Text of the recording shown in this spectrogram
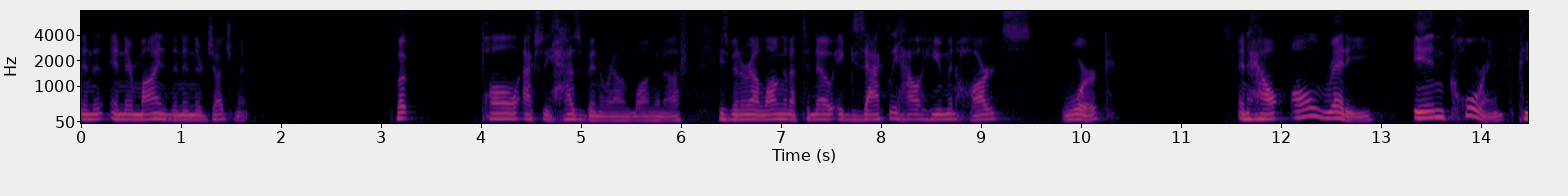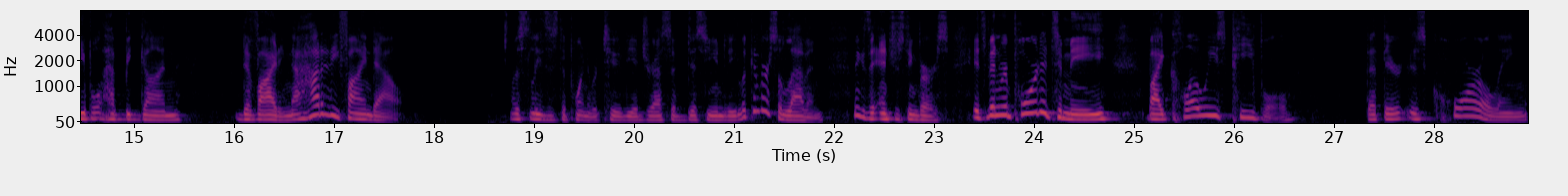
in, in their mind and in their judgment. But Paul actually has been around long enough. He's been around long enough to know exactly how human hearts work and how already in Corinth people have begun dividing. Now, how did he find out? This leads us to point number two the address of disunity. Look in verse 11. I think it's an interesting verse. It's been reported to me by Chloe's people that there is quarreling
